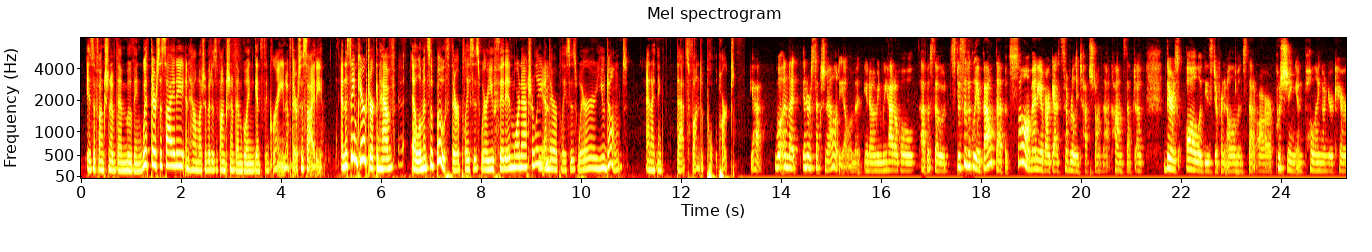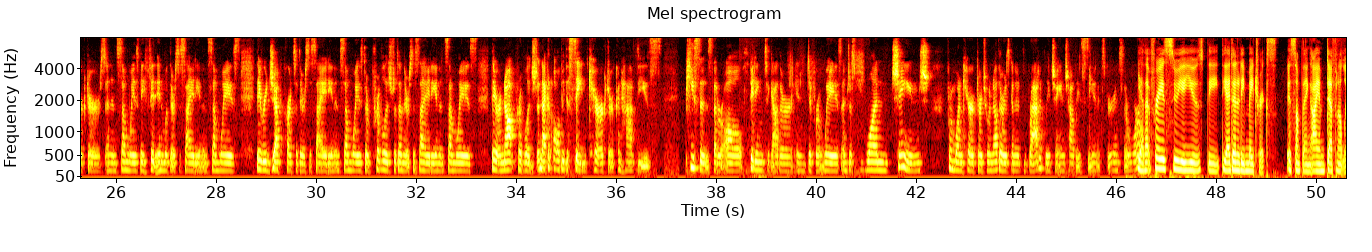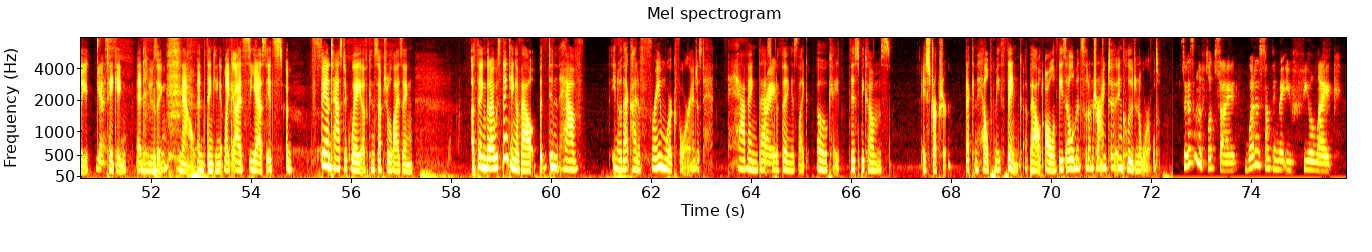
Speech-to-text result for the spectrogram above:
is a function of them moving with their society and how much of it is a function of them going against the grain of their society? And the same character can have elements of both. There are places where you fit in more naturally, mm-hmm. and there are places where you don't. And I think that's fun to pull apart. Yeah well and that intersectionality element you know i mean we had a whole episode specifically about that but so many of our guests have really touched on that concept of there's all of these different elements that are pushing and pulling on your characters and in some ways they fit in with their society and in some ways they reject parts of their society and in some ways they're privileged within their society and in some ways they are not privileged and that can all be the same character can have these pieces that are all fitting together in different ways and just one change from one character to another is going to radically change how they see and experience their world. Yeah, that phrase Suyi used, the the identity matrix, is something I am definitely yes. taking and using now and thinking it like it's yes, it's a fantastic way of conceptualizing a thing that I was thinking about but didn't have you know that kind of framework for and just having that right. sort of thing is like, oh, okay, this becomes a structure that can help me think about all of these elements that I'm trying to include in a world. So I guess on the flip side, what is something that you feel like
